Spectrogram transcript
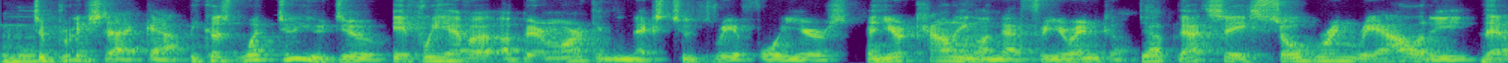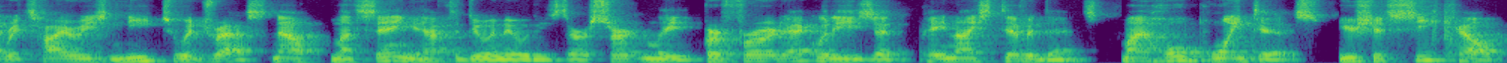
mm-hmm. to bridge that gap. Because what do you do if we have a, a, bear market in the next two, three, or four years and you're counting on that for your income? Yep. That's a sobering reality that retirees need to address. Now, I'm not saying you have to do annuities. There are certainly preferred equities that pay nice dividends. My whole point is you should seek help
